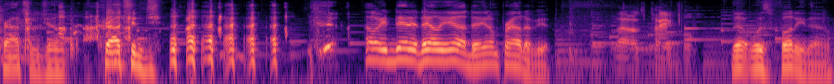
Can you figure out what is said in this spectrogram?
Crouch and jump. Crouch and jump. oh, he did it. Hell yeah, dude. I'm proud of you. That was painful. That was funny, though.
